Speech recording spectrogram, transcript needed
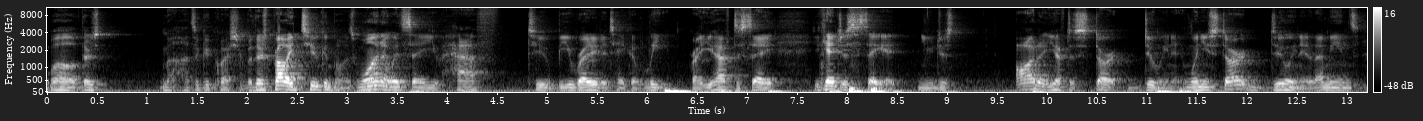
Well, there's well, that's a good question, but there's probably two components. One, I would say you have to be ready to take a leap, right? You have to say, you can't just say it. You just audit. You have to start doing it. When you start doing it, that means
